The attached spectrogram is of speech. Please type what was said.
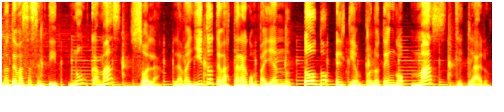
no te vas a sentir nunca más sola. La Mallito te va a estar acompañando todo el tiempo, lo tengo más que claro.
